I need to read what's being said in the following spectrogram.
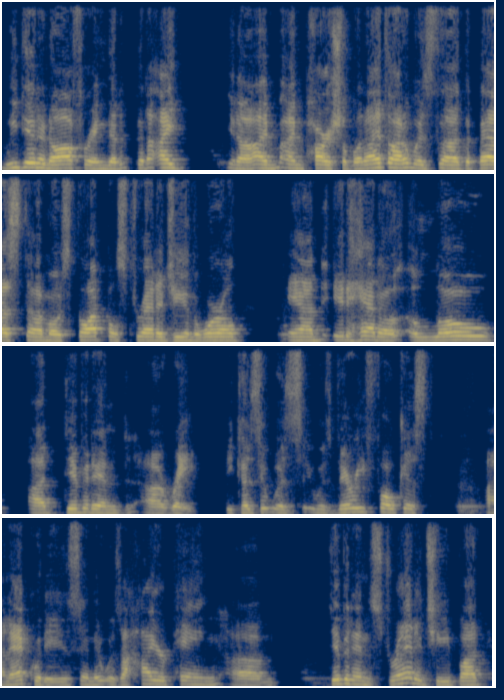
we did an offering that, that I, you know, I'm, I'm partial, but I thought it was uh, the best, uh, most thoughtful strategy in the world. And it had a, a low uh, dividend uh, rate because it was, it was very focused on equities and it was a higher paying um, dividend strategy, but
